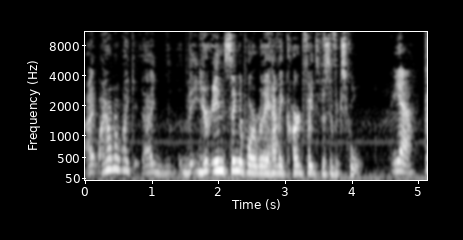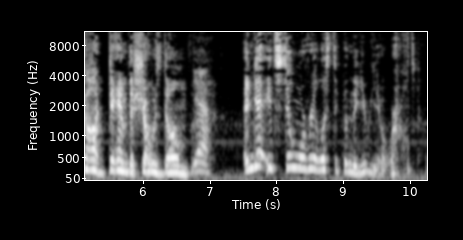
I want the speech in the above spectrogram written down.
I I don't know why I, th- you're in Singapore where they have a card fight specific school. Yeah. God damn, the show is dumb. Yeah. And yet, it's still more realistic than the Yu-Gi-Oh world.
